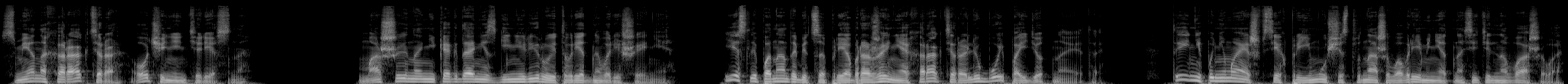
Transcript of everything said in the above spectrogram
Смена характера очень интересна. Машина никогда не сгенерирует вредного решения. Если понадобится преображение характера, любой пойдет на это. Ты не понимаешь всех преимуществ нашего времени относительно вашего.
